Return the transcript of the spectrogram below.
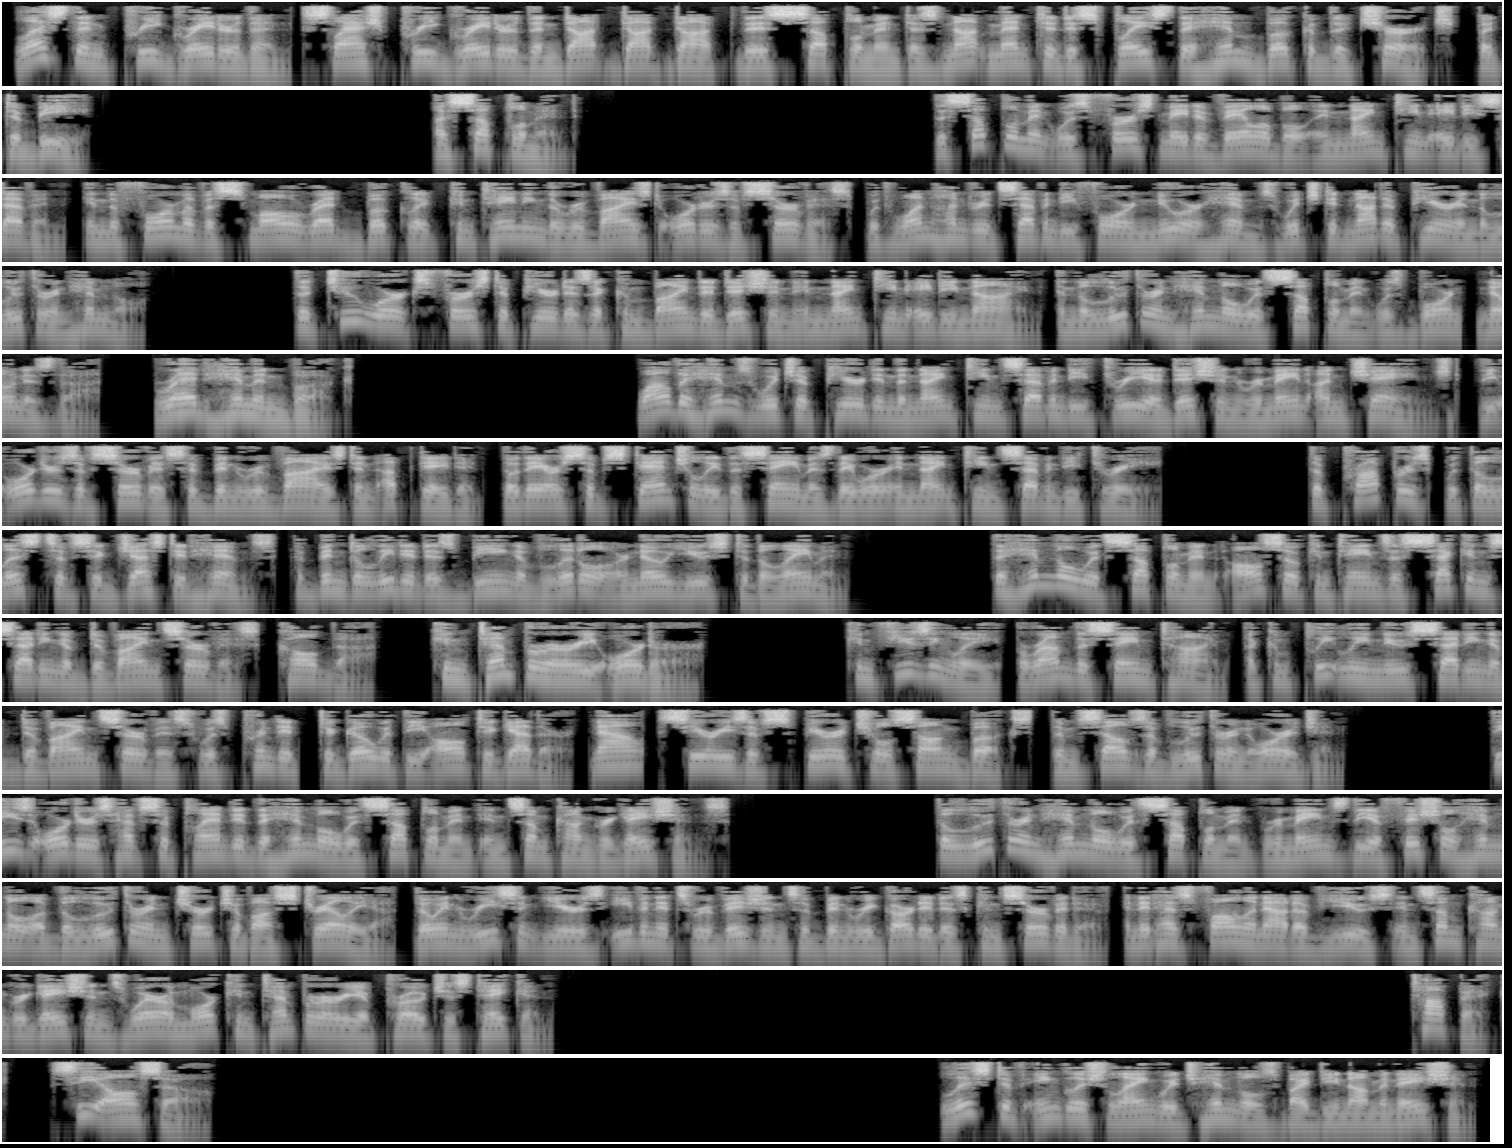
less than pre greater than slash pre greater than dot dot dot this supplement is not meant to displace the hymn book of the church but to be a supplement The supplement was first made available in 1987, in the form of a small red booklet containing the revised orders of service, with 174 newer hymns which did not appear in the Lutheran hymnal. The two works first appeared as a combined edition in 1989, and the Lutheran hymnal with supplement was born, known as the Red Hymnbook. While the hymns which appeared in the 1973 edition remain unchanged, the orders of service have been revised and updated, though they are substantially the same as they were in 1973. The propers, with the lists of suggested hymns, have been deleted as being of little or no use to the layman. The hymnal with supplement also contains a second setting of divine service, called the «contemporary order», Confusingly, around the same time, a completely new setting of divine service was printed, to go with the All Together, now, series of spiritual song books, themselves of Lutheran origin. These orders have supplanted the hymnal with supplement in some congregations. The Lutheran hymnal with supplement remains the official hymnal of the Lutheran Church of Australia, though in recent years even its revisions have been regarded as conservative, and it has fallen out of use in some congregations where a more contemporary approach is taken. See also. List of English-language hymnals by denomination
